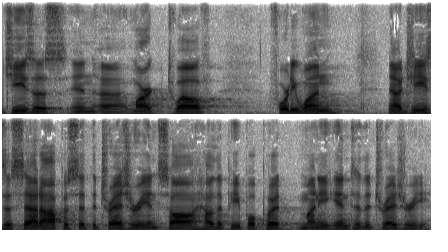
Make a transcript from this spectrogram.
Jesus in uh, Mark 12 41 now, Jesus sat opposite the treasury and saw how the people put money into the treasury.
